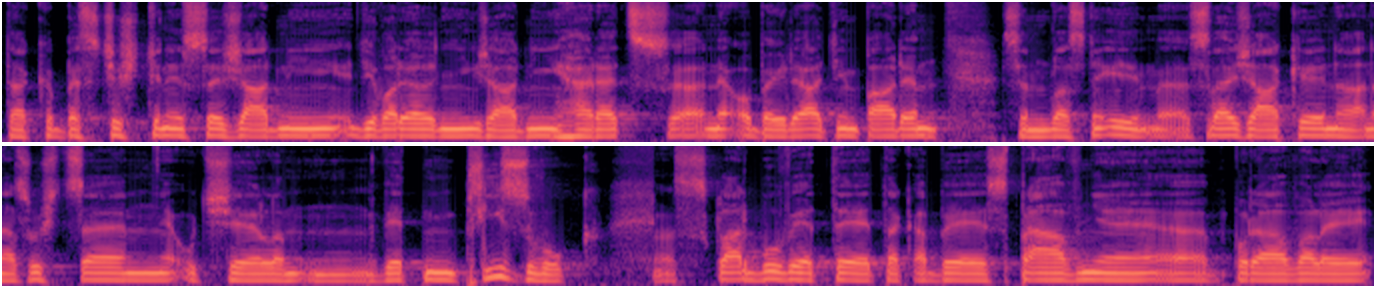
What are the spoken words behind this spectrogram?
tak bez češtiny se žádný divadelník, žádný herec neobejde a tím pádem jsem vlastně i své žáky na, na Zušce učil mm, větný přízvuk, skladbu věty, tak aby správně Eh, podávali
